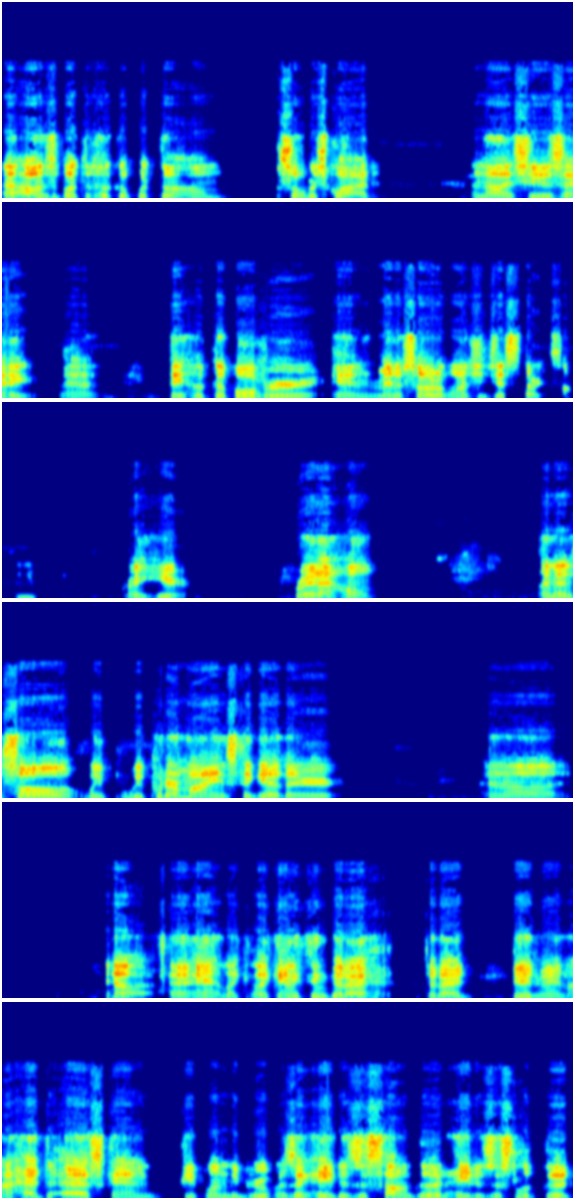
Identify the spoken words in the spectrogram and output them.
I was about to hook up with the um Sober Squad, and uh, she was like, man, they hooked up over in Minnesota. Why don't you just start something right here, right at home? And then so we we put our minds together, and uh, yeah, and, and like like anything that I that I did, man, I had to ask and people in the group was like, hey, does this sound good? Hey, does this look good?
